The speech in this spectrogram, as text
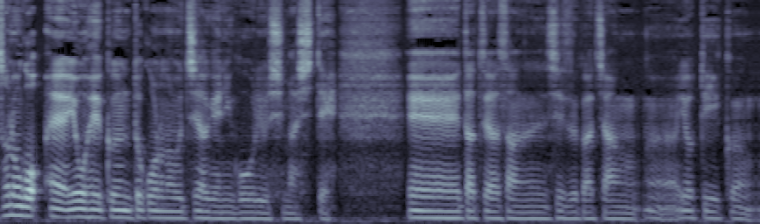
その後、え洋平君ところの打ち上げに合流しまして、えー、達也さん静香ちゃん、うん、ヨティ君、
